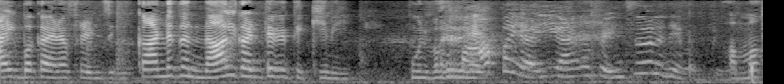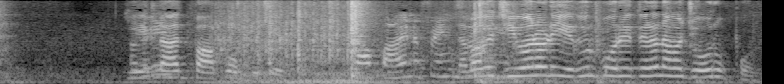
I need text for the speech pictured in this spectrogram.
ಆಗ್ಬೇಕ ಏನೋ ಫ್ರೆಂಡ್ಸಿಗೆ ಕಾಂಡದ ನಾಲ್ಕು ಗಂಟೆಗೆ ತಿಕ್ಕಿನಿ ಉಳ್ ಬರ್ರೆ ಅಮ್ಮ ಏರ್ಲಾದ ಪಾಪ ಒಪ್ಪಿಗೆ ನಮಗ ಜೀವನೋಡ ಎದುರು ಪೋರಿಯುತ್ತಿರೋ ನಾವು ಜೋರು ಉಪ್ಪೋಡು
